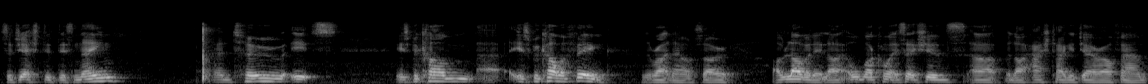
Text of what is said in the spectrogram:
suggested this name, and two, it's it's become uh, it's become a thing right now. So I'm loving it. Like all my comment sections, uh, like hashtag JRL fam,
